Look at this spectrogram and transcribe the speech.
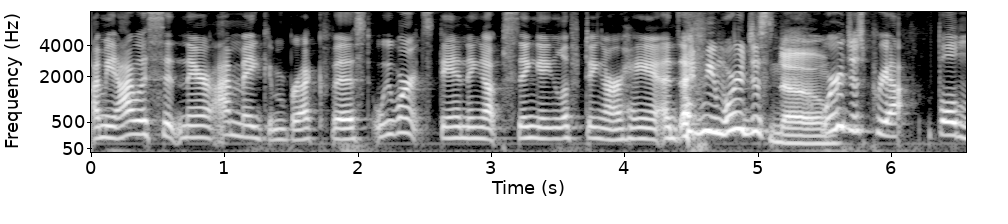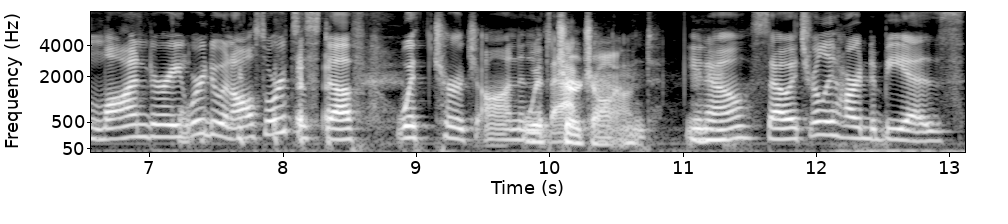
I mean, I was sitting there, I'm making breakfast. We weren't standing up, singing, lifting our hands. I mean, we're just No. we're just pre folding laundry. We're doing all sorts of stuff with church on in With the church on. You mm-hmm. know, so it's really hard to be as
